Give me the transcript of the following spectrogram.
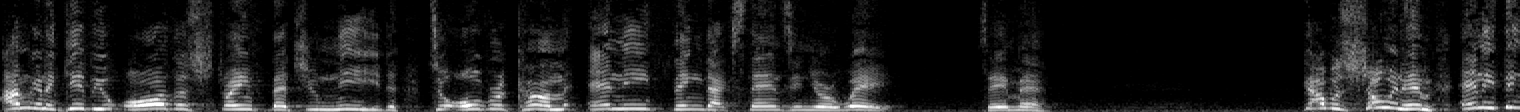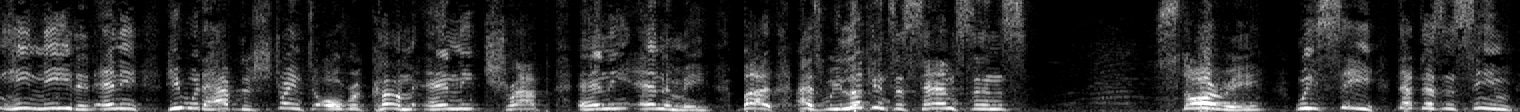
I'm going to give you all the strength that you need to overcome anything that stands in your way. Say amen. God was showing him anything he needed, any he would have the strength to overcome any trap, any enemy. But as we look into Samson's story, we see that doesn't seem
